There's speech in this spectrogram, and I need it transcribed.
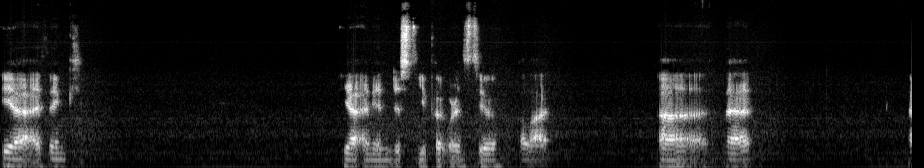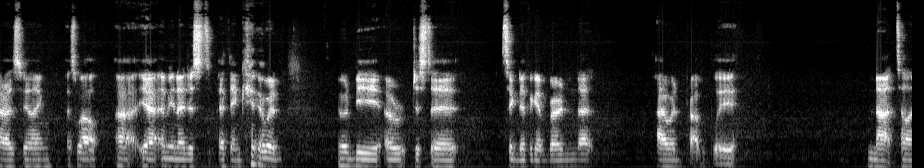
Yeah, I think. Yeah, I mean, just you put words to a lot uh, that I was feeling as well. Uh, yeah, I mean, I just I think it would it would be a just a significant burden that I would probably not tell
